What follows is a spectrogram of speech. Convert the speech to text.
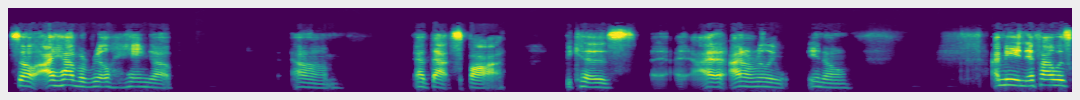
so i have a real hang up um at that spot because I, I don't really you know I mean, if I was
